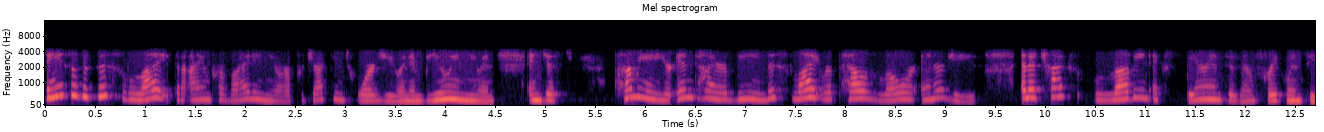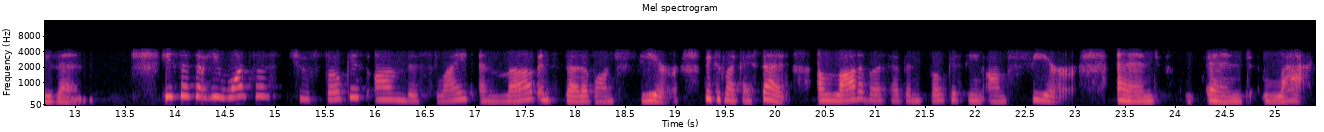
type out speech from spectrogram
And He says that this light that I am providing you or projecting towards you and imbuing you and, and just permeate your entire being, this light repels lower energies and attracts loving experiences and frequencies in. He says that he wants us to focus on this light and love instead of on fear. Because like I said, a lot of us have been focusing on fear and and lack.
